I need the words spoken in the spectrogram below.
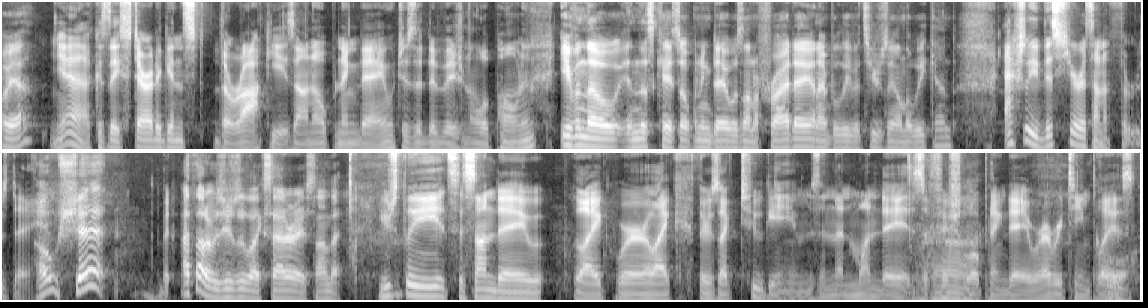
Oh yeah, Yeah, because they start against the Rockies on opening day, which is a divisional opponent. even though in this case opening day was on a Friday, and I believe it's usually on the weekend. Actually, this year it's on a Thursday. Oh shit! But I thought it was usually like Saturday, Sunday. Usually it's a Sunday like where like there's like two games and then Monday is official ah. opening day where every team plays. Cool.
